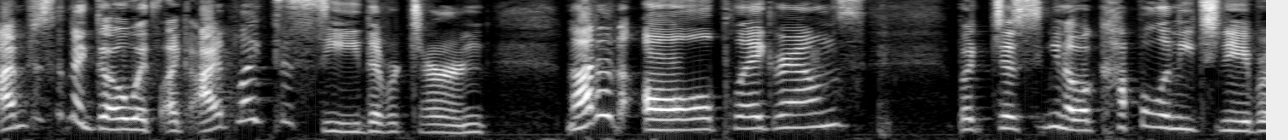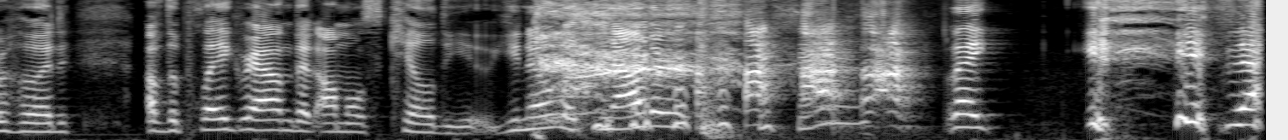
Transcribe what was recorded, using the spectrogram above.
I'm just going to go with like, I'd like to see the return, not at all playgrounds, but just, you know, a couple in each neighborhood of the playground that almost killed you. You know, like now they're like, now,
